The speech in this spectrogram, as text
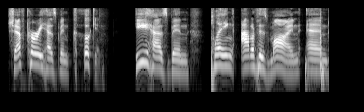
Chef Curry has been cooking. He has been playing out of his mind and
